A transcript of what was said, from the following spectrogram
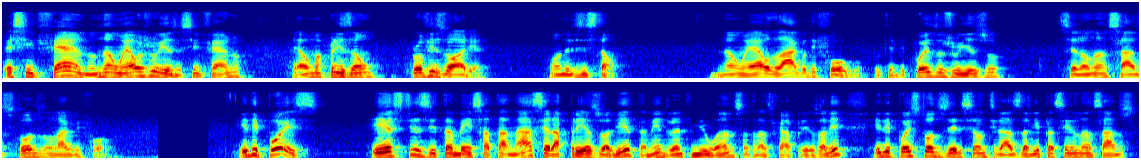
esse inferno não é o juízo, esse inferno é uma prisão provisória onde eles estão. Não é o lago de fogo, porque depois do juízo serão lançados todos no lago de fogo. E depois, estes e também Satanás será preso ali também durante mil anos, Satanás ficará preso ali, e depois todos eles serão tirados dali para serem lançados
